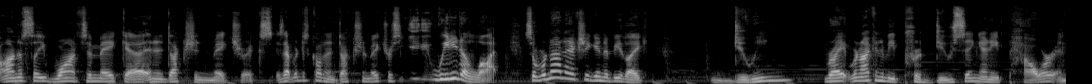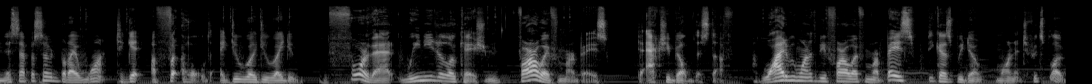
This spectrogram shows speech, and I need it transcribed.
honestly want to make uh, an induction matrix. Is that what it's called? An induction matrix? We need a lot. So we're not actually going to be like doing right? We're not going to be producing any power in this episode, but I want to get a foothold. I do, I do, I do. For that, we need a location far away from our base to actually build this stuff. Why do we want it to be far away from our base? Because we don't want it to explode,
